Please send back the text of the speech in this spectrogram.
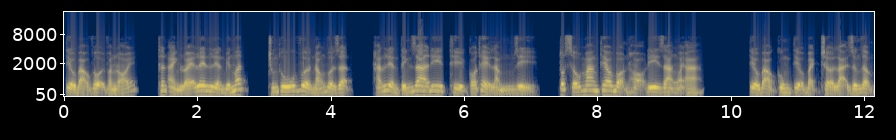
Tiểu bảo vội vàng nói, thân ảnh lóe lên liền biến mất, chúng thú vừa nóng vừa giận, hắn liền tính ra đi thì có thể làm gì, tốt xấu mang theo bọn họ đi ra ngoài A. Tiểu bảo cùng tiểu bạch trở lại rừng rậm,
